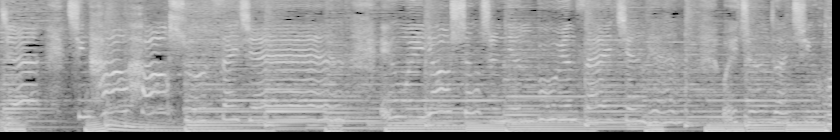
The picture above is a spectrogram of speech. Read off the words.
间？请好好说再见，因为有生之年不愿再见面，为这段情画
